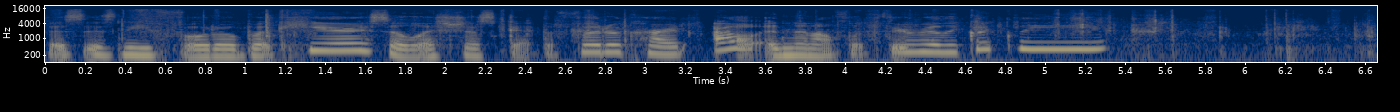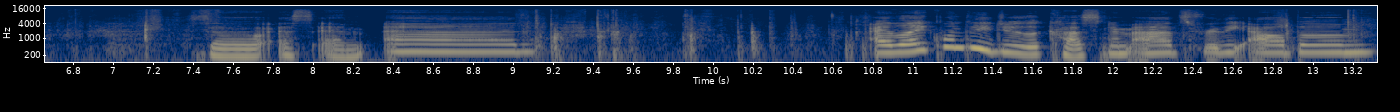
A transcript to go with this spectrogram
this is the photo book here. So let's just get the photo card out and then I'll flip through really quickly. So SM ad. I like when they do the custom ads for the album,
